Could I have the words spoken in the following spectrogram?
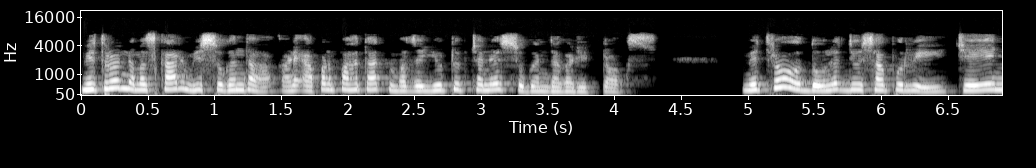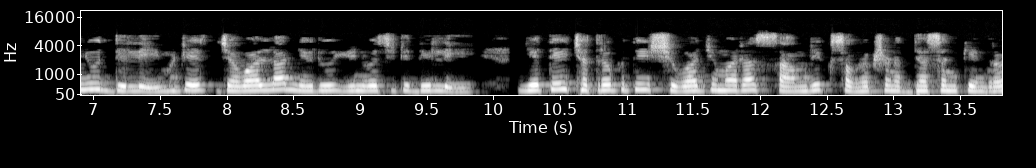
मित्र नमस्कार मी सुगंधा आणि आपण पाहतात माझं यूट्यूब चॅनेल सुगंधा गाडी टॉक्स मित्र दोनच दिवसापूर्वी जे एन यू दिल्ली म्हणजे जवाहरलाल नेहरू युनिव्हर्सिटी दिल्ली येथे छत्रपती शिवाजी महाराज सामरिक संरक्षण अध्यासन केंद्र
